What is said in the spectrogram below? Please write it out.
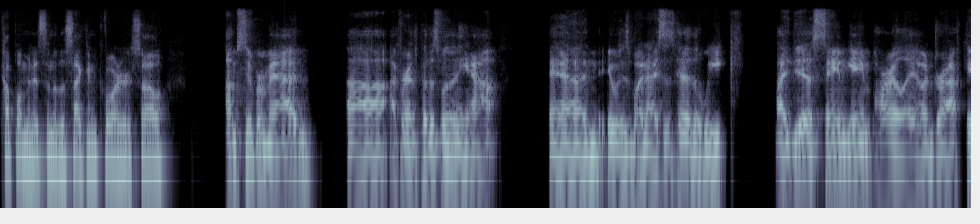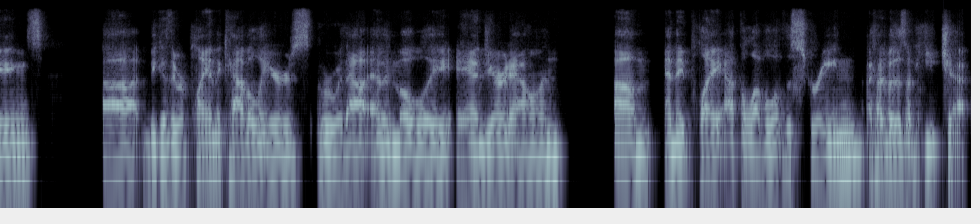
couple of minutes into the second quarter. So I'm super mad. Uh, I forgot to put this one in the app, and it was my nicest hit of the week. I did a same game parlay on DraftKings uh, because they were playing the Cavaliers, who were without Evan Mobley and Jarrett Allen um, and they play at the level of the screen. I talked about this on Heat Check.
